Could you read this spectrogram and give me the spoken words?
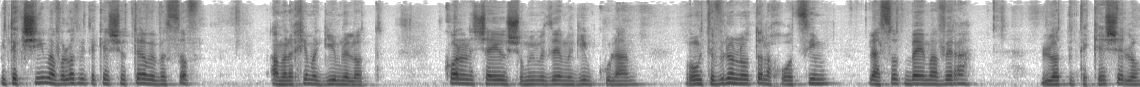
מתעקשים, אבל לוט מתעקש יותר, ובסוף המלאכים מגיעים ללוט. כל אנשי העיר שומעים את זה, הם מגיעים כולם, ואומרים, תביאו לנו אותו, אנחנו רוצים לעשות בהם עבירה. לוט מתעקש שלא,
